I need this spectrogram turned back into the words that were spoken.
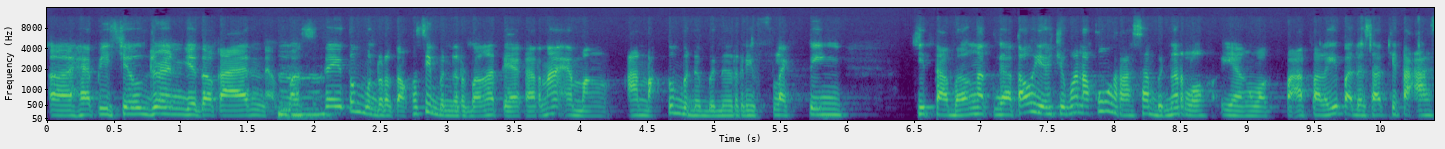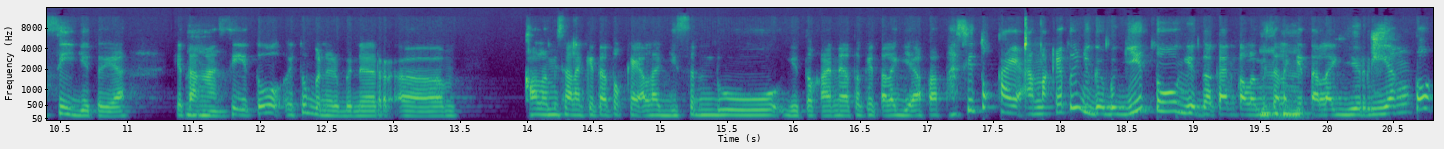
uh, happy children gitu kan. Hmm. Maksudnya itu menurut aku sih bener banget ya karena emang anak tuh bener-bener reflecting kita banget. Gak tahu ya, cuman aku ngerasa bener loh yang waktu apalagi pada saat kita asi gitu ya. Kita hmm. ngasih itu itu bener-bener um, kalau misalnya kita tuh kayak lagi sendu gitu kan atau kita lagi apa pasti tuh kayak anaknya tuh juga begitu gitu kan. Kalau misalnya hmm. kita lagi riang tuh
